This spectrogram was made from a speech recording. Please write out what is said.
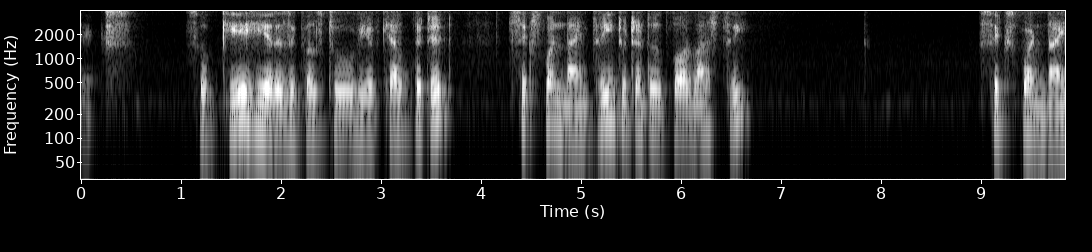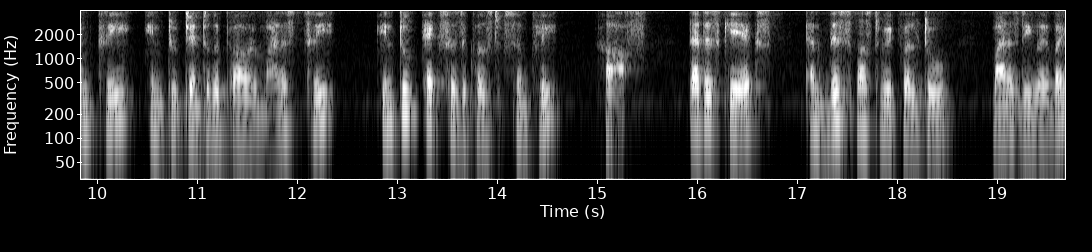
x. So k here is equals to we have calculated 6.93 into 10 to the power minus 3 6.93 into 10 to the power minus 3 into x is equals to simply half. That is kx and this must be equal to minus dy by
